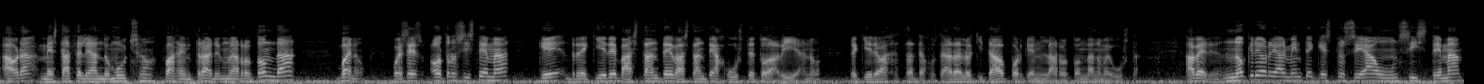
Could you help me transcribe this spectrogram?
Ahora me está acelerando mucho para entrar en una rotonda bueno, pues es otro sistema que requiere bastante, bastante ajuste todavía, ¿no? Requiere bastante ajuste. Ahora lo he quitado porque en la rotonda no me gusta. A ver, no creo realmente que esto sea un sistema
